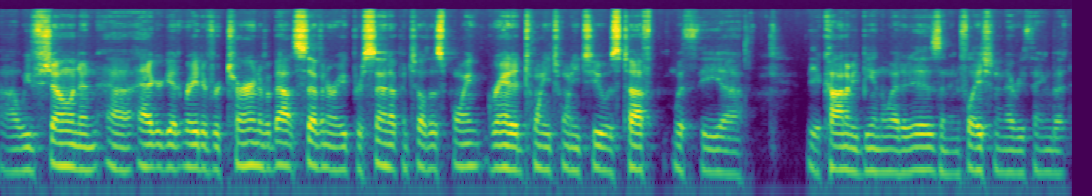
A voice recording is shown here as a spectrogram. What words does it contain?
Uh, we've shown an uh, aggregate rate of return of about 7 or 8% up until this point. Granted, 2022 was tough with the, uh, the economy being the way it is and inflation and everything, but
